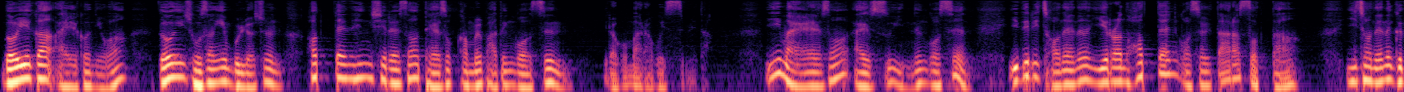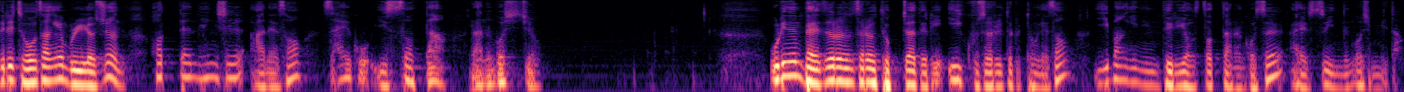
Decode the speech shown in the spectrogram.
너희가 알거니와 너희 조상이 물려준 헛된 행실에서 대속함을 받은 것은 이라고 말하고 있습니다. 이 말에서 알 수 있는 것은 이들이 전에는 이런 헛된 것을 따랐었다. 이전에는 그들이 조상에 물려준 헛된 행실 안에서 살고 있었다라는 것이죠. 우리는 베드로전서의 독자들이 이 구절을 통해서 이방인들이었었다는 것을 알 수 있는 것입니다.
